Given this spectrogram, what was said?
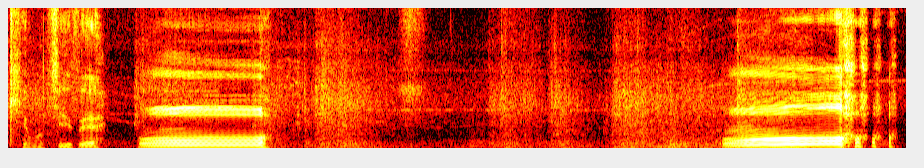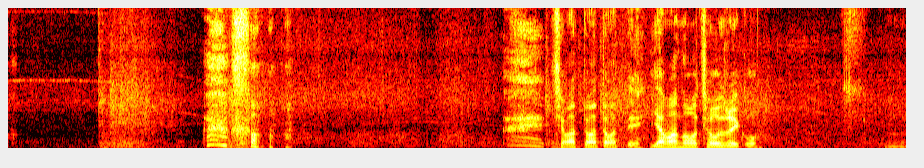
気持ちいいぜ。おおおお ちょ待って待って待って。山の頂上行こう。うん。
